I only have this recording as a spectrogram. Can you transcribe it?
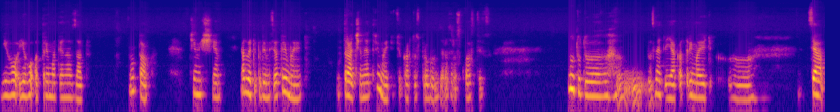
його, його отримати назад. Ну так. Чим ще? А давайте подивимося, отримають. Втрачене отримають цю карту, спробуємо зараз розкласти. Ну, тут, е, знаєте, як отримають ця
